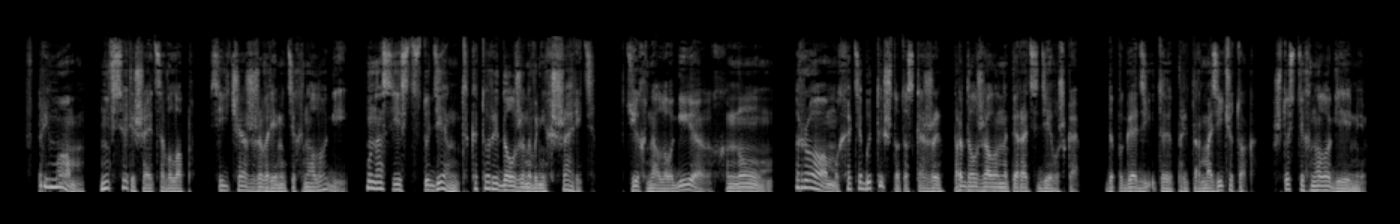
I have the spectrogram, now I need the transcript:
В прямом. Не все решается в лоб. Сейчас же время технологий. У нас есть студент, который должен в них шарить. В технологиях? Ну... Ром, хотя бы ты что-то скажи, продолжала напирать девушка. Да погоди ты, притормози чуток. Что с технологиями?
